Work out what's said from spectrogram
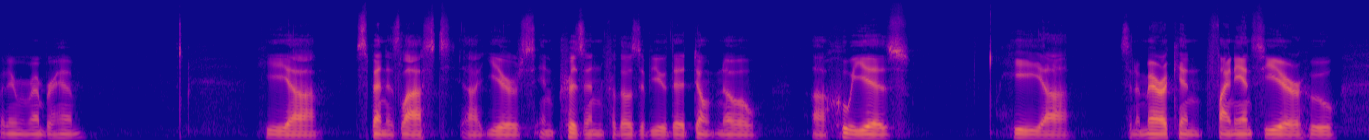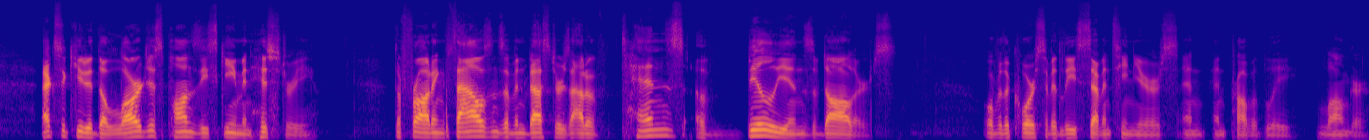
Anybody remember him? He uh, spent his last uh, years in prison. For those of you that don't know uh, who he is, he uh, is an American financier who executed the largest Ponzi scheme in history, defrauding thousands of investors out of tens of billions of dollars over the course of at least 17 years and, and probably longer.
